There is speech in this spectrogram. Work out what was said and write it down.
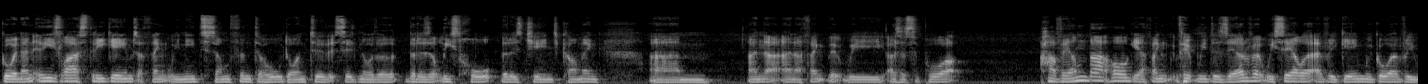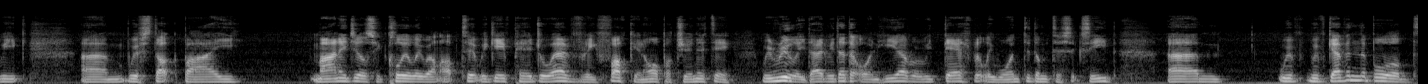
going into these last three games, I think we need something to hold on to that says no, there, there is at least hope, there is change coming, um, and and I think that we, as a support, have earned that hoggy. I think that we deserve it. We sell it every game, we go every week. Um, we've stuck by managers who clearly weren't up to it. We gave Pedro every fucking opportunity. We really did. We did it on here where we desperately wanted them to succeed. Um, we've we've given the board,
